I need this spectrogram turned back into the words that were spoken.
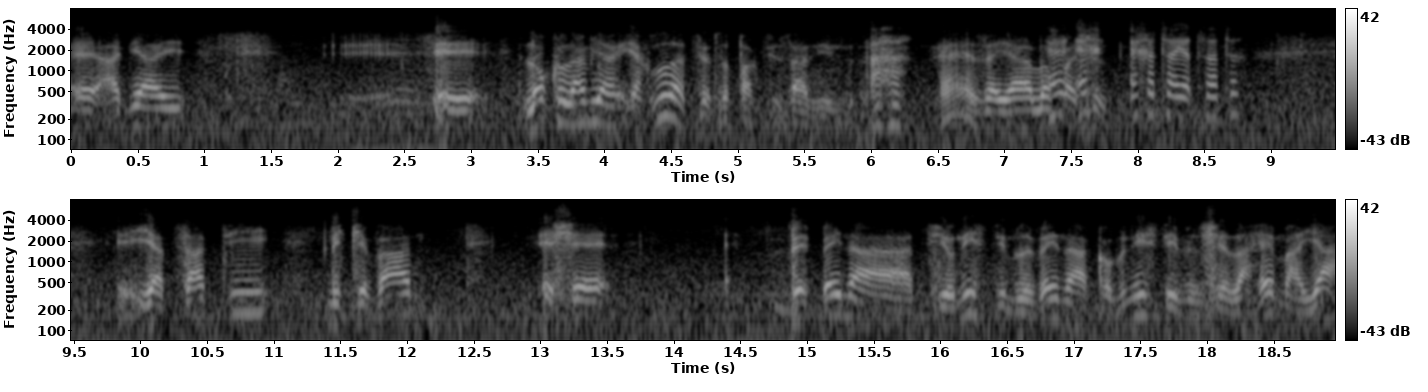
אני... לא כולם יכלו לצאת לפרטיזנים. זה היה לא פשוט. איך אתה יצאת? יצאתי מכיוון שבין הציוניסטים לבין הקומוניסטים שלהם היה,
